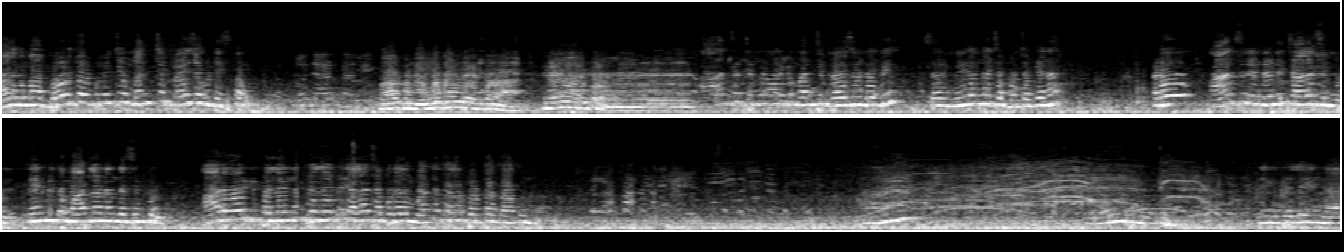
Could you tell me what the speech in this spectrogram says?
వాళ్ళకి మా బోర్డు తరపు నుంచి మంచి ప్రైజ్ ఒకటి ఇస్తాం. మాకు నమ్మకం లేదు ఏమనుకో ఆన్సర్ చెప్పిన వారికి మంచి ప్రైజ్ ఉంటుంది. సరే మీరన్నా చెప్పొచ్చు ఓకేనా? అంటే ఆన్సర్ ఏంటంటే చాలా సింపుల్ నేను మీతో మాట్లాడినంత సింపుల్ ఆడవారికి పెళ్ళైన పెళ్ళైతే ఎలా చెప్పగలం? బట్ట తెల్ల పొట్ట కాకుండా. నీకు పెళ్ళయిందా?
